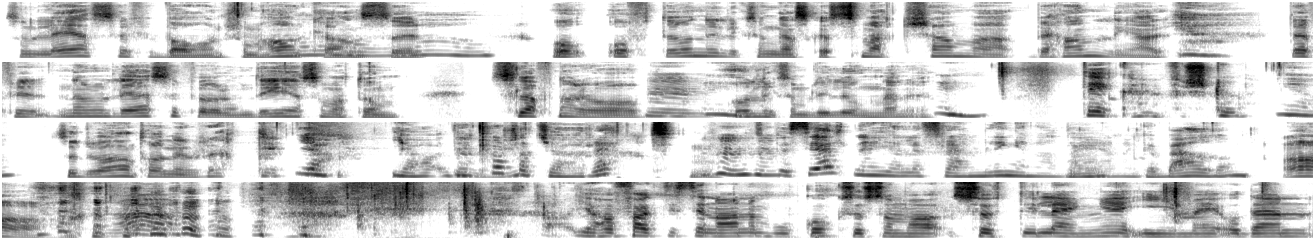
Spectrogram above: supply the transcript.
som läser för barn som har oh, cancer. Wow. Och ofta under liksom ganska smärtsamma behandlingar. Ja. Därför när de läser för dem, det är som att de slappnar av mm. och liksom blir lugnare. Mm. Det kan jag förstå. Ja. Så du har antagligen rätt. Ja, ja det är klart att jag har rätt. Mm. Speciellt när det gäller Främlingen av Diana mm. Gabaldon. Ah. jag har faktiskt en annan bok också som har suttit länge i mig och den,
